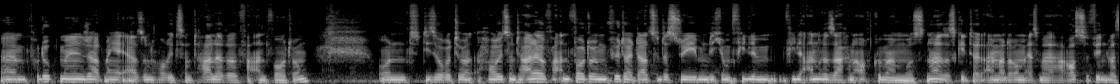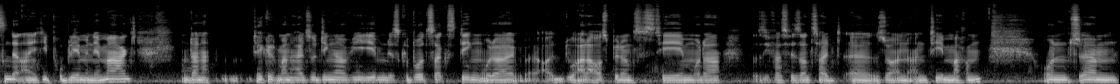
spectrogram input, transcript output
ähm, Produktmanager hat man ja eher so eine horizontalere Verantwortung. Und diese hori- horizontale Verantwortung führt halt dazu, dass du eben dich um viele, viele andere Sachen auch kümmern musst. Ne? Also es geht halt einmal darum, erstmal herauszufinden, was sind denn eigentlich die Probleme in dem Markt. Und dann tackelt man halt so Dinge wie eben das Geburtstagsding oder äh, duale Ausbildungssystem oder was wir sonst halt äh, so an, an Themen machen. Und ähm,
